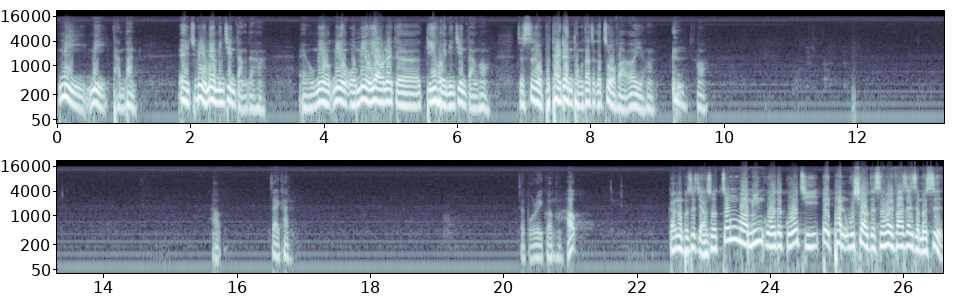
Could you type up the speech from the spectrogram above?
秘密谈判。哎，这边有没有民进党的哈？哎，我没有，没有，我没有要那个诋毁民进党哈，只是我不太认同他这个做法而已哈，好。再看，在博瑞光哈好，刚刚不是讲说中华民国的国籍被判无效的时候会发生什么事？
